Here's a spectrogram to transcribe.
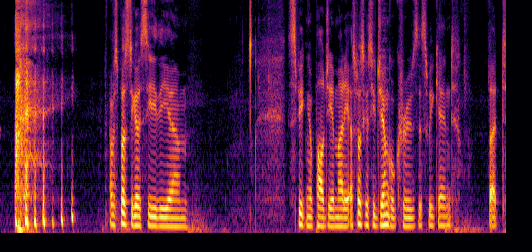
I was supposed to go see the. um Speaking of Paul Giamatti, I was supposed to go see Jungle Cruise this weekend, but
